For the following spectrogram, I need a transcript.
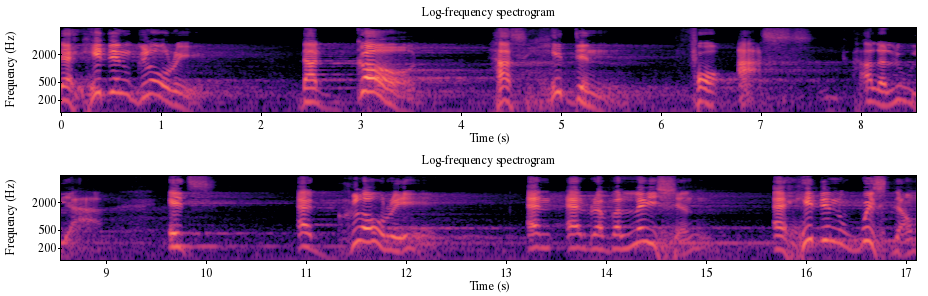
the hidden glory that God has hidden for us. Hallelujah. It's a glory and a revelation, a hidden wisdom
